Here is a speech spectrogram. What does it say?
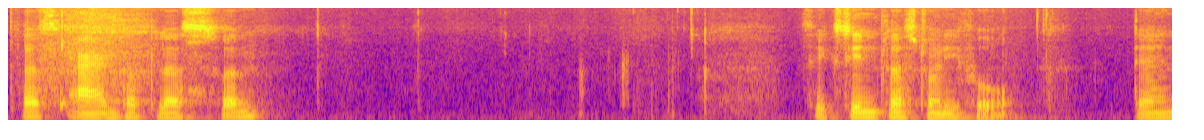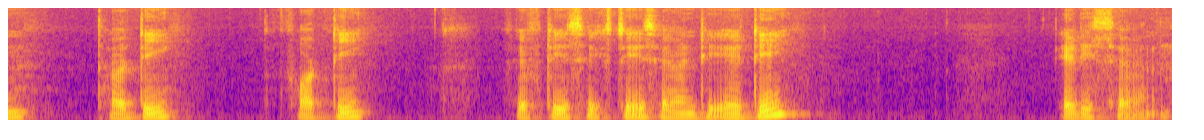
Plus add the plus one. 16 plus 24 10 30 40 50 60 70 80 87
